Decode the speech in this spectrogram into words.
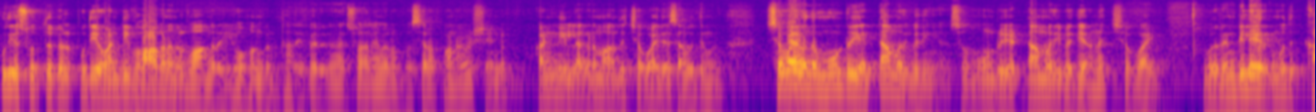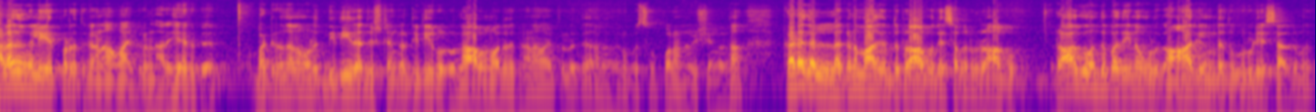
புதிய சொத்துக்கள் புதிய வண்டி வாகனங்கள் வாங்குகிற யோகங்கள் நிறைய பேர் இருக்குங்க. ஸோ அதெல்லாமே ரொம்ப சிறப்பான விஷயங்கள். கண்ணி லக்னமாக வந்து செவ்வாய் தசாபத்தினங்கள் செவ்வாய் வந்து மூன்று எட்டாம் அதிபதிங்க. ஸோ மூன்று எட்டாம் அதிபதியான செவ்வாய். ஒரு ரெண்டிலே இருக்கும்போது கலகங்கள் ஏற்படுறதுக்கான வாய்ப்புகள் நிறைய இருக்குது பட் இருந்தாலும் வந்து திடீர் அதிர்ஷ்டங்கள் திடீர் ஒரு லாபம் வர்றதுக்கான வாய்ப்புகள் இருக்குது அதெல்லாமே ரொம்ப சூப்பரான விஷயங்கள் தான். கடக லக்னமாக இருந்து ராகு தேசாவது ராகு ராகு வந்து பார்த்திங்கன்னா உங்களுக்கு ஆறில்ன்றது குருடைய சாதனம்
